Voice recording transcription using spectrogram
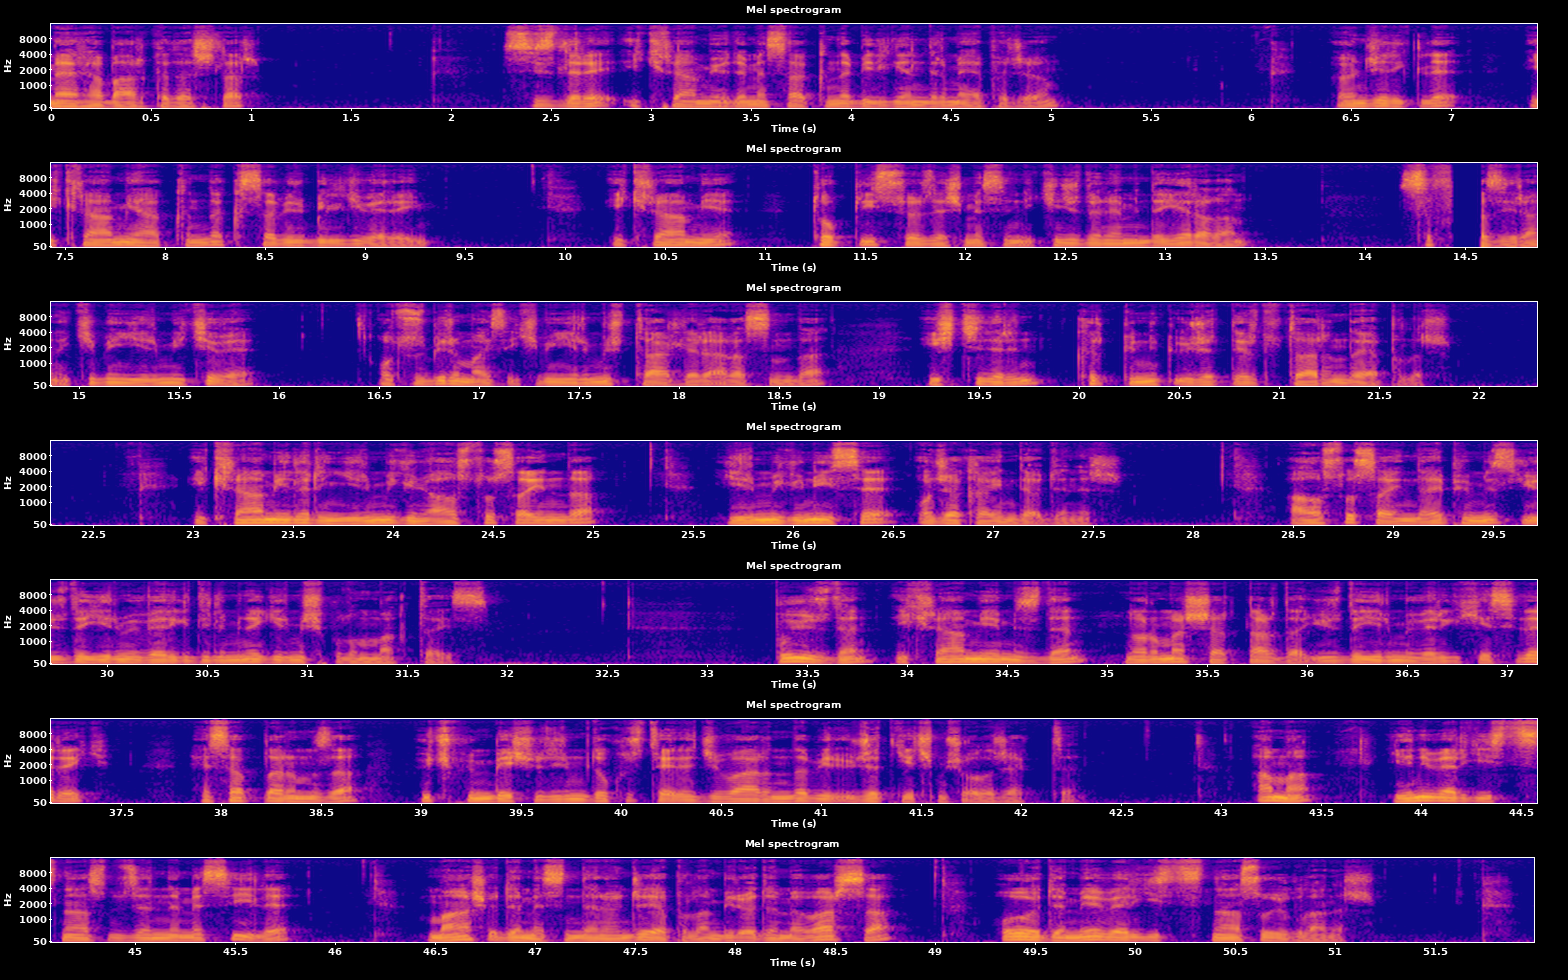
Merhaba arkadaşlar. Sizlere ikramiye ödemesi hakkında bilgilendirme yapacağım. Öncelikle ikramiye hakkında kısa bir bilgi vereyim. İkramiye, toplu iş sözleşmesinin ikinci döneminde yer alan 0 Haziran 2022 ve 31 Mayıs 2023 tarihleri arasında işçilerin 40 günlük ücretleri tutarında yapılır. İkramiyelerin 20 günü Ağustos ayında, 20 günü ise Ocak ayında ödenir. Ağustos ayında hepimiz %20 vergi dilimine girmiş bulunmaktayız. Bu yüzden ikramiyemizden normal şartlarda %20 vergi kesilerek hesaplarımıza 3529 TL civarında bir ücret geçmiş olacaktı. Ama yeni vergi istisnası düzenlemesi ile maaş ödemesinden önce yapılan bir ödeme varsa o ödemeye vergi istisnası uygulanır.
